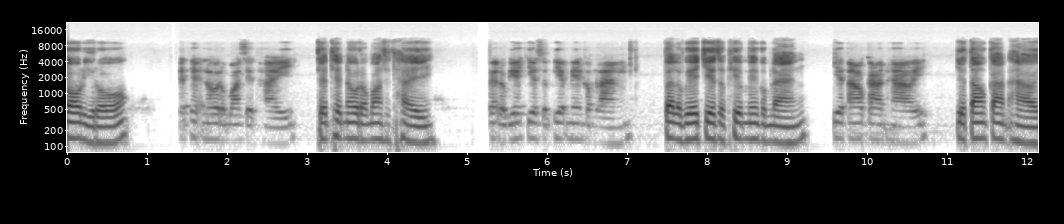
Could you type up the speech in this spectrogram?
កោរីរោចិត្តធនោរបស់សេដ្ឋីចិត្តធនោរបស់សេដ្ឋីពលវាជាសភាពមានកម្លាំងពលវាជាសភាពមានកម្លាំងជាតោកើតហើយជាតោកើតហើយ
